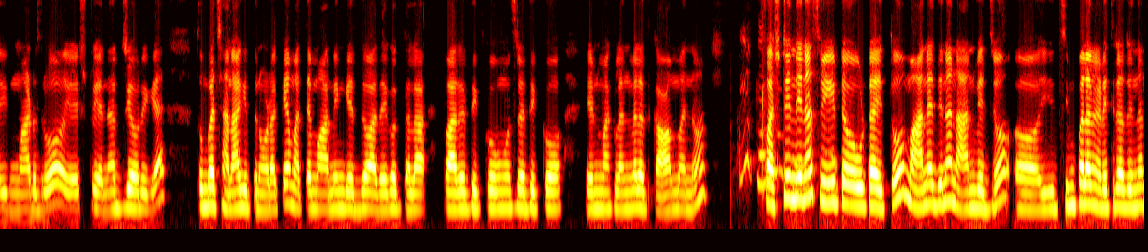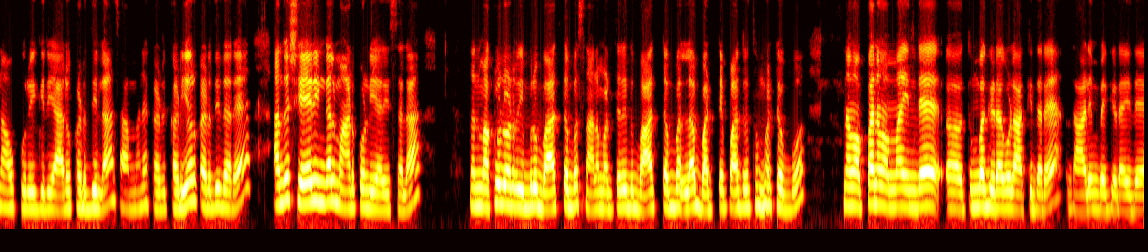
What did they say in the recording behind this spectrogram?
ಹಿಂಗ್ ಮಾಡಿದ್ರು. ಎಷ್ಟು ಎನರ್ಜಿ ಅವರಿಗೆ. ತುಂಬಾ ಚೆನ್ನಾಗಿತ್ತು ನೋಡಕ್ಕೆ. ಮತ್ತೆ ಮಾರ್ನಿಂಗ್ ಎದ್ದು ಅದೇ ಗೊತ್ತಲ್ಲ ಪಾರೆ ದಿಕ್ಕು ಮೊಸರ ದಿಕ್ಕು ಹೆಣ್ಮಕ್ಳು ಅಂದ್ಮೇಲೆ ಅದು ಕಾಮನ್ ಫಸ್ಟಿನ ದಿನ ಸ್ವೀಟ್ ಊಟ ಇತ್ತು. ಮಾನೆ ದಿನ ನಾನ್ ವೆಜ್ ಸಿಂಪಲ್ ಆಗಿ ನಡೀತಿರೋದ್ರಿಂದ ನಾವು ಕುರಿಗಿರಿ ಯಾರು ಕಡ್ದಿಲ್ಲ. ಸಾಮಾನ್ಯ ಕಡ್, ಕಡಿಯೋರು ಕಡ್ದಿದ್ದಾರೆ. ಅಂದ್ರೆ ಶೇರಿಂಗ್ ಅಲ್ಲಿ ಮಾಡ್ಕೊಂಡಿದ್ದಾರೆ ಈ ಸಲ. ನನ್ ಮಕ್ಳು ನೋಡ್ರಿ, ಇಬ್ರು ಬಾತ್ ಟಬ್ ಸ್ನಾನ ಮಾಡ್ತಾರೆ. ಇದು ಬಾತ್ ಟಬ್ ಅಲ್ಲ, ಬಟ್ಟೆ ಪಾತ್ರೆ ತುಂಬಾ ಟಬ್ಬು. ನಮ್ಮ ಅಪ್ಪ ನಮ್ಮ ಅಮ್ಮ ಹಿಂದೆ ತುಂಬಾ ಗಿಡಗಳು ಹಾಕಿದ್ದಾರೆ. ದಾಳಿಂಬೆ ಗಿಡ ಇದೆ,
